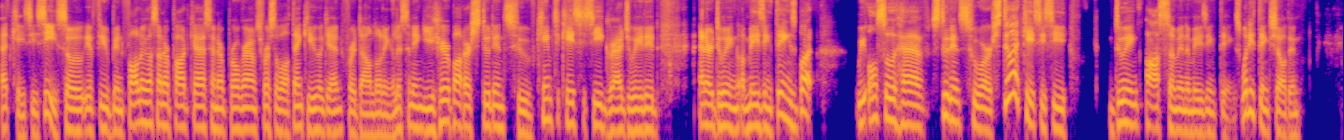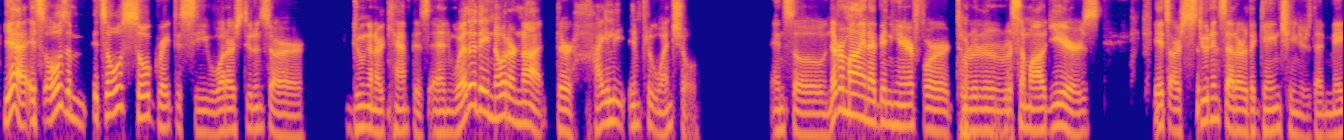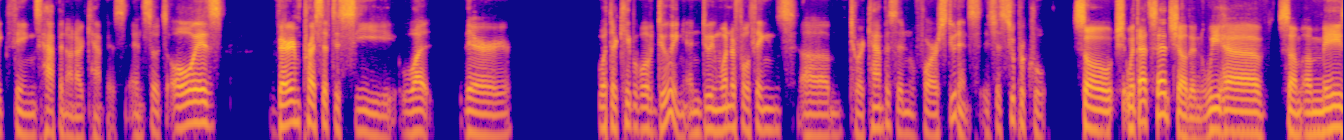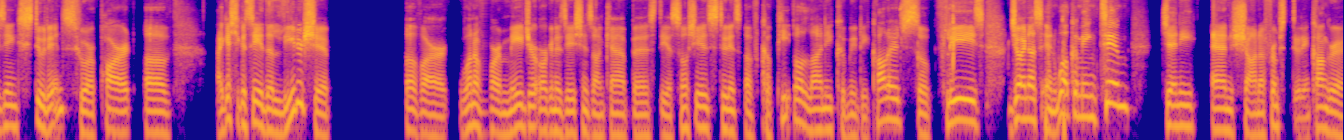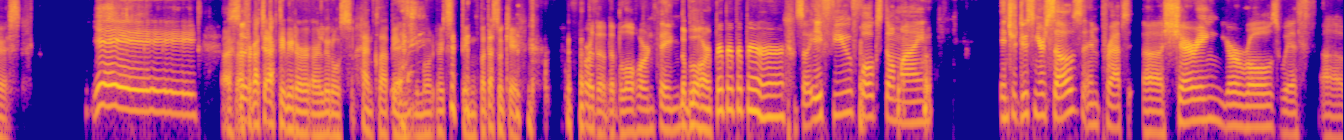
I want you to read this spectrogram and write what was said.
at KCC. So if you've been following us on our podcast and our programs, first of all, thank you again for downloading and listening. You hear about our students who've came to KCC, graduated, and are doing amazing things. But we also have students who are still at KCC doing awesome and amazing things. What do you think, Sheldon? Yeah, it's always it's always so great to see what our students are doing on our campus, and whether they know it or not, they're highly influential. And so, never mind, I've been here for some odd years. It's our students that are the game changers that make things happen on our campus. And so, it's always very impressive to see what they're what they're capable of doing and doing wonderful things um, to our campus and for our students. It's just super cool. So, with that said, Sheldon, we have some amazing students who are part of, I guess you could say, the leadership of our one of our major organizations on campus, the Associated Students of Kapiolani Community College. So, please join us in welcoming Tim, Jenny, and Shauna from Student Congress. Yay! I, so, I, forgot to activate our, our little hand clapping thing, but that's okay. or the, the blowhorn thing. The blowhorn. so if you folks don't mind introducing yourselves and perhaps uh, sharing your roles with uh,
